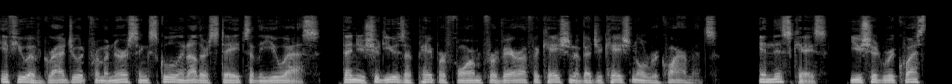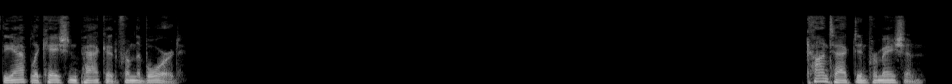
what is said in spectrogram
If you have graduate from a nursing school in other states of the U.S., then you should use a paper form for verification of educational requirements. In this case, you should request the application packet from the board. Contact information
